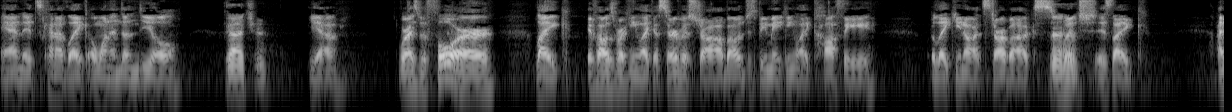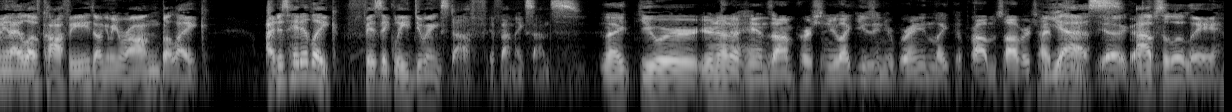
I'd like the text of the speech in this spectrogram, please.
and it's kind of like a one and done deal Gotcha. yeah. Whereas before, like if I was working like a service job, I would just be making like coffee or like, you know, at Starbucks, Uh-huh. which is like I mean, I love coffee, don't get me wrong, but like I just hated like physically doing stuff, if that makes sense. Like you were, you're not a hands-on person. You like using your brain, like the problem solver type. thing? yes. Yeah. Gotcha. absolutely. And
